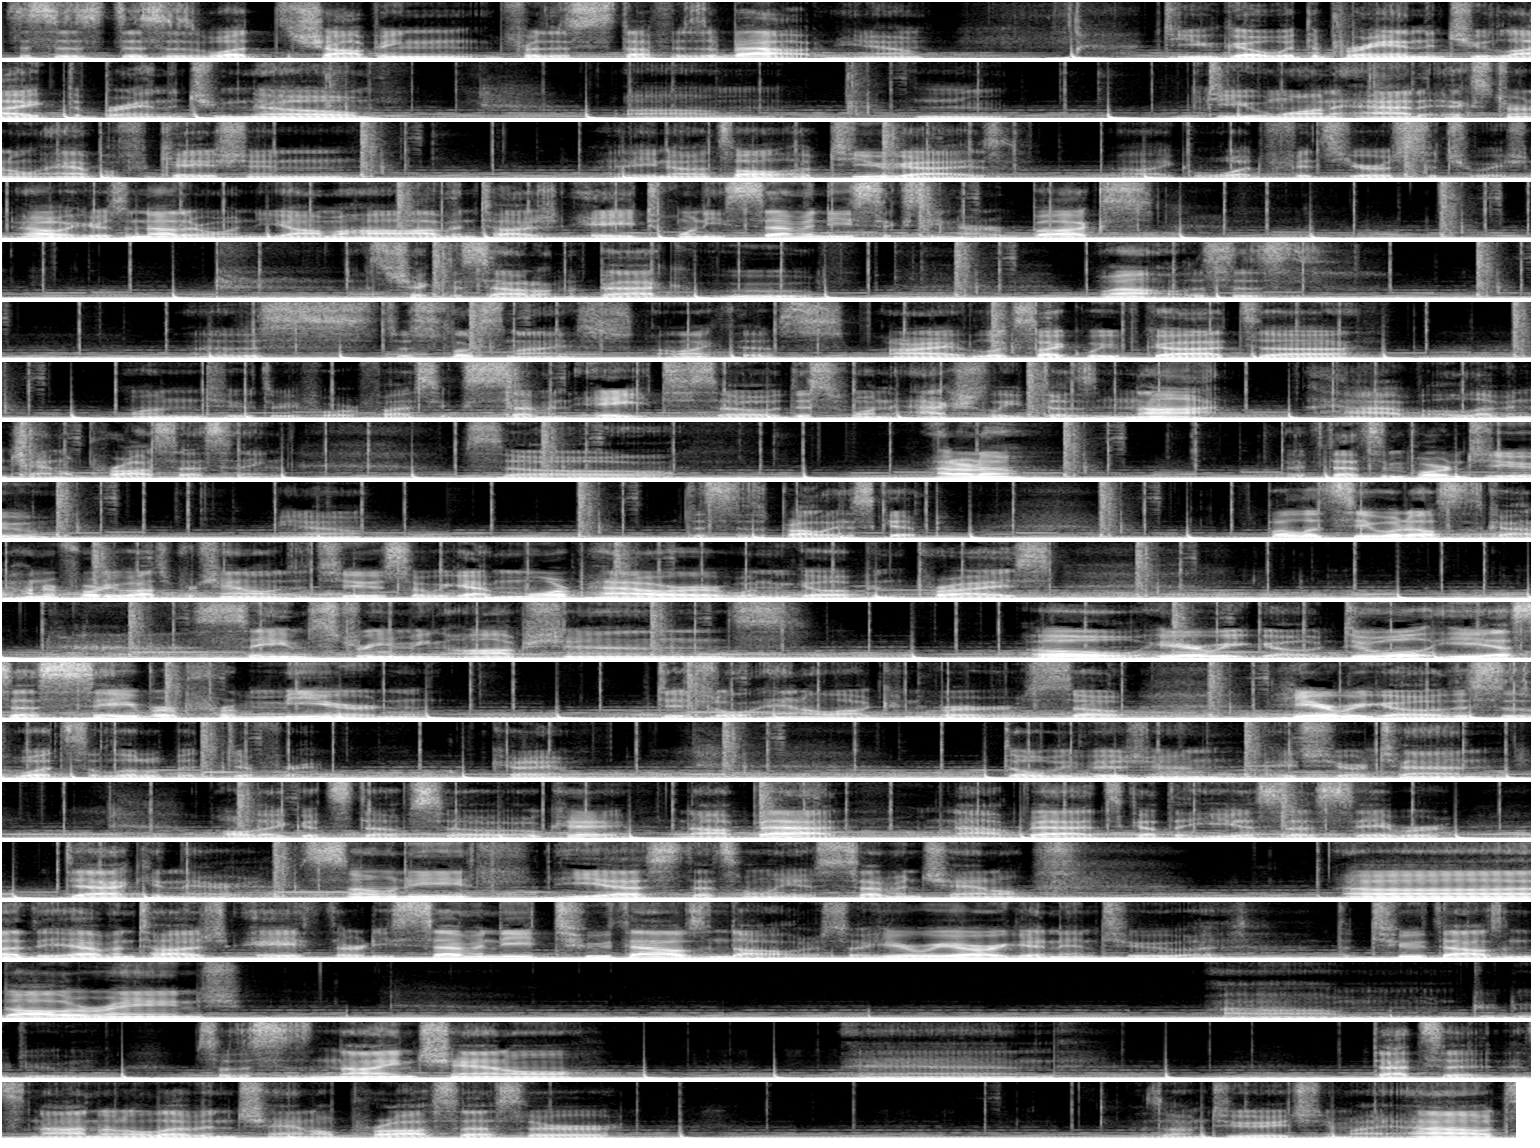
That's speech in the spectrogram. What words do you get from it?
this is this is what shopping for this stuff is about. You know, do you go with the brand that you like, the brand that you know? Um, do you want to add external amplification? You know, it's all up to you guys like what fits your situation. Oh, here's another one. Yamaha Aventage A2070, 1600 bucks. Let's check this out on the back. Ooh. Wow, this is uh, this this looks nice. I like this. All right, looks like we've got uh, one, two, three, four, five, six, seven, eight. So this one actually does not have 11 channel processing. So I don't know if that's important to you, you know, this is probably a skip. But let's see what else it's got. 140 watts per channel into two, so we got more power when we go up in price. Same streaming options. Oh, here we go. Dual ESS Sabre Premier digital analog converters. So here we go. This is what's a little bit different. Okay. Dolby Vision, HDR10, all that good stuff. So, okay, not bad. Not bad. It's got the ESS Sabre DAC in there. Sony ES, that's only a 7 channel. Uh, the Aventage A3070, $2,000. So here we are getting into a, the $2,000 range. So this is 9 channel and that's it. It's not an 11 channel processor. Zone 2 HDMI out.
